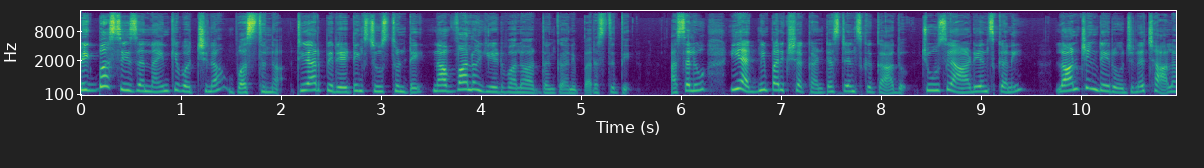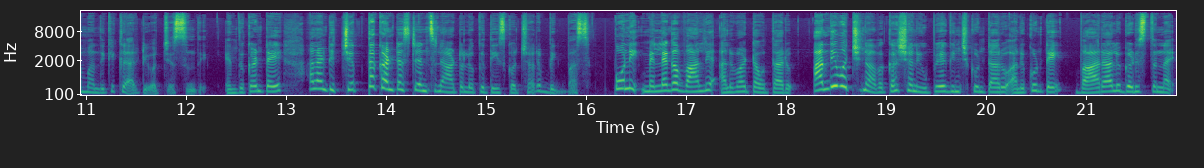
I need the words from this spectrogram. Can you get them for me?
బిగ్ బాస్ సీజన్ నైన్కి వచ్చిన వస్తున్న టీఆర్పీ రేటింగ్స్ చూస్తుంటే నవ్వాలో ఏడవాలో అర్థం కాని పరిస్థితి. అసలు ఈ అగ్ని పరీక్ష కంటెస్టెంట్స్కి కాదు చూసే ఆడియన్స్ కని లాంచింగ్ డే రోజున చాలా మందికి క్లారిటీ వచ్చేసింది. ఎందుకంటే అలాంటి చెత్త కంటెస్టెంట్స్ని ఆటోలోకి తీసుకొచ్చారు బిగ్ బాస్. పోనీ మెల్లగా వాళ్ళే అలవాటవుతారు. అంది వచ్చిన అవకాశాన్ని ఉపయోగించుకుంటారు అనుకుంటే వారాలు గడుస్తున్నాయి.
